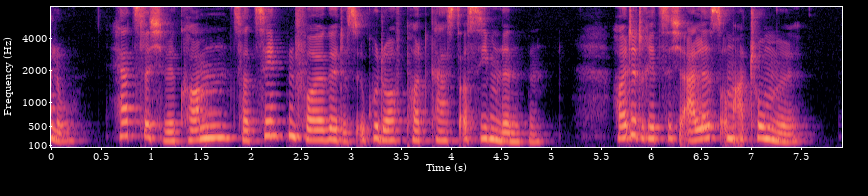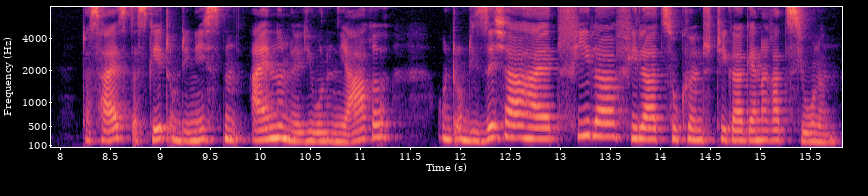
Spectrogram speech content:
Hallo, herzlich willkommen zur zehnten Folge des Ökodorf Podcast aus Siebenlinden. Heute dreht sich alles um Atommüll. Das heißt, es geht um die nächsten eine Million Jahre und um die Sicherheit vieler, vieler zukünftiger Generationen.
